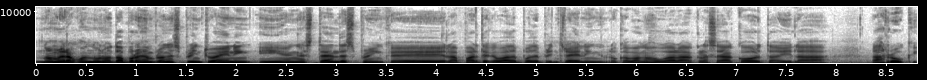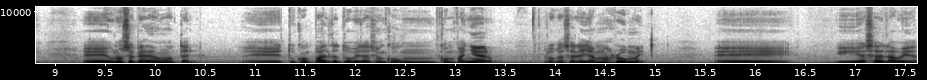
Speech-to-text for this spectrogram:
No, mira, cuando uno está, por ejemplo, en Spring Training y en Extended Spring, que es la parte que va después de Spring Training, lo que van a jugar la clase A corta y la, la rookie, eh, uno se queda en un hotel. Eh, tú compartes tu habitación con un compañero, lo que se le llama roommate, eh, y esa es la vida.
